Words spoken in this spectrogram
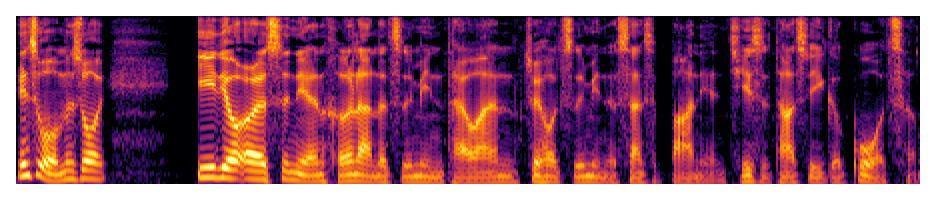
因此，我们说。一六二四年，荷兰的殖民台湾，最后殖民了三十八年。其实它是一个过程，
